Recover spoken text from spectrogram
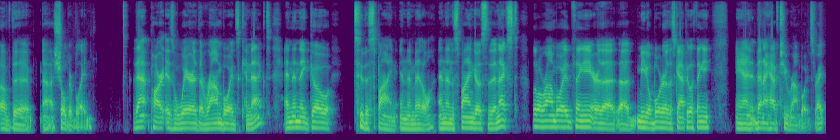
of the uh, shoulder blade. That part is where the rhomboids connect and then they go to the spine in the middle. And then the spine goes to the next little rhomboid thingy or the uh, medial border of the scapula thingy. And then I have two rhomboids, right?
